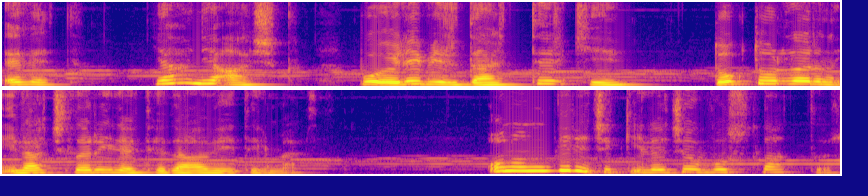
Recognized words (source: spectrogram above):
Evet, yani aşk. Bu öyle bir derttir ki doktorların ilaçlarıyla tedavi edilmez. Onun biricik ilacı vuslattır.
